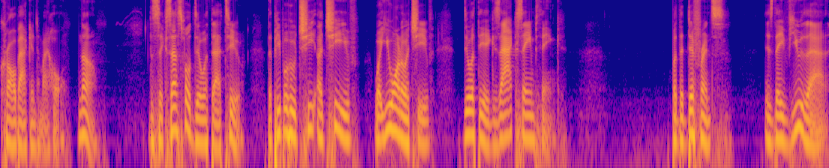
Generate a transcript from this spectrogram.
crawl back into my hole. No. The successful deal with that too. The people who achieve what you want to achieve deal with the exact same thing. But the difference is they view that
